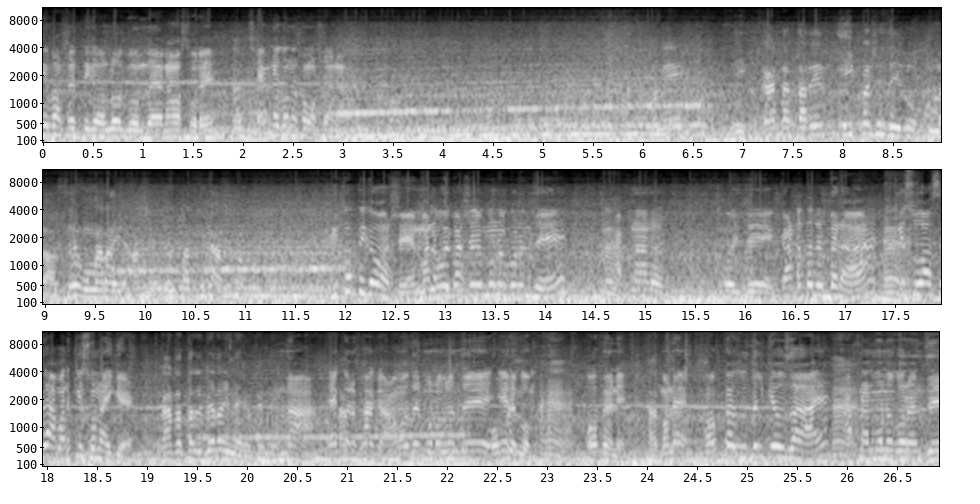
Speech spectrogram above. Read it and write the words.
এই পাশের থেকে লোকজন যায় নামাজ পড়ে। আচ্ছা। এমনি কোনো সমস্যা হয় না। এই কাটা তারের এই পাশে যে লোকগুলো আছে ওনারাই আসে ওই পার থেকে আসে না ভিতর থেকেও আসে মানে ওই পাশে মনে করেন যে হ্যাঁ। আপনার ওই যে কাটাতারের বেড়া হ্যাঁ। কিছু আছে আবার কিছু নাই গে কাটা তারে বেড়াই নাই ওখানে না একবারে ফাঁকা আমাদের মনে করেন যে এরকম হ্যাঁ। ওপেনে আচ্ছা। মানে হকা যদি কেউ যায় হ্যাঁ। আপনার মনে করেন যে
